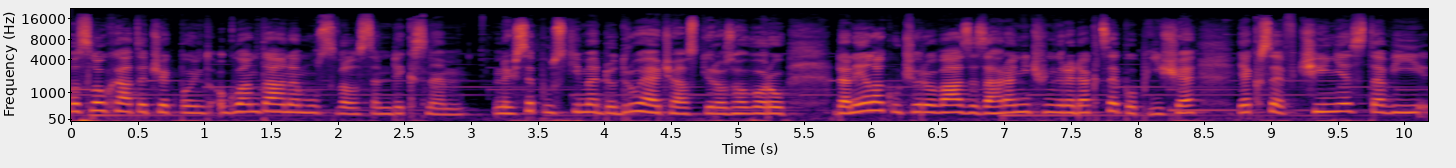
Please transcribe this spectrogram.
Posloucháte Checkpoint o Guantánamu s Wilson Dixonem. Než se pustíme do druhé části rozhovoru, Daniela Kučerová ze zahraniční redakce popíše, jak se v Číně staví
